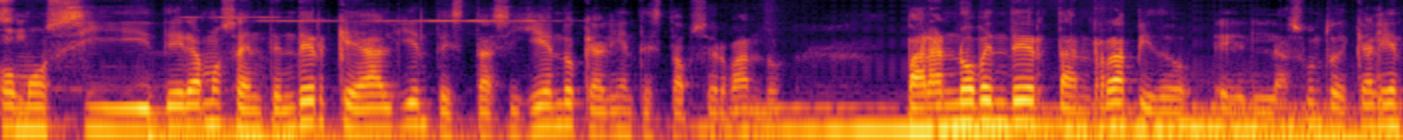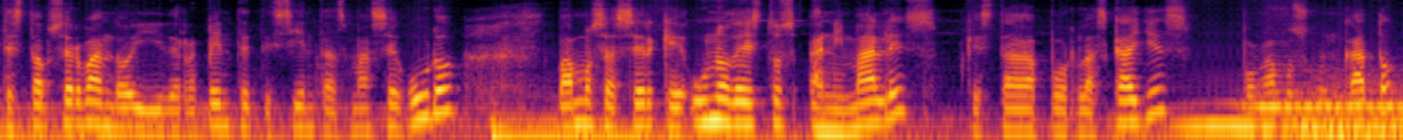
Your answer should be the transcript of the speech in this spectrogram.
como si diéramos a entender que alguien te está siguiendo, que alguien te está observando. Para no vender tan rápido el asunto de que alguien te está observando y de repente te sientas más seguro, vamos a hacer que uno de estos animales que está por las calles, pongamos un gato,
